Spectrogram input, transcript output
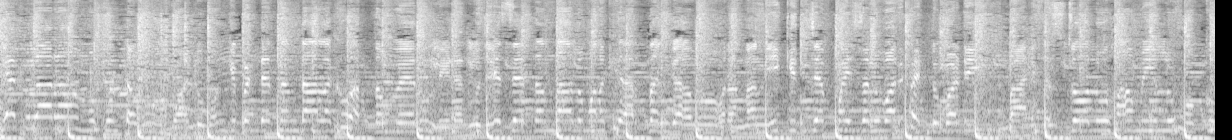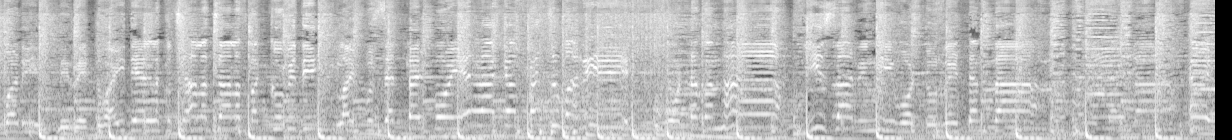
సేపులారా అమ్ముకుంటావు. వాళ్ళు వంగి పెట్టే దండాలకు అర్థం వేరు. లీడర్లు చేసే దందాలు మనకి అర్థం కావు. ఎవరన్నా నీకిచ్చే పైసలు వారి పెట్టుబడి. మేనిఫెస్టోలు హామీలు మొక్కుబడి. నీ రేటు ఐదేళ్ళకు చాలా చాలా తక్కువిది. లైఫ్ సెట్ అయిపోయేలాగా పెంచు మరి ఓటరన్నా ఈసారి నీ ఓటు రేట్ ఎంత ఏయ్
